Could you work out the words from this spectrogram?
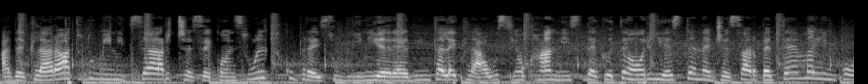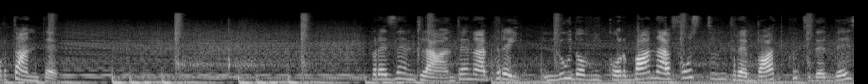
a declarat duminică seară ce se consult cu presubliniere dintele Claus Iohannis de câte ori este necesar pe teme importante. Prezent la Antena 3, Ludovic Orban a fost întrebat cât de des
